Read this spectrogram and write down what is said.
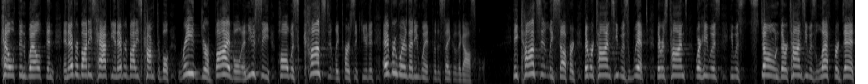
health and wealth and, and everybody's happy and everybody's comfortable. Read your Bible and you see Paul was constantly persecuted everywhere that he went for the sake of the gospel. He constantly suffered. There were times he was whipped. There was times where he was, he was stoned. There were times he was left for dead.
